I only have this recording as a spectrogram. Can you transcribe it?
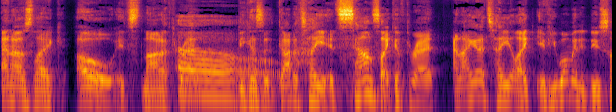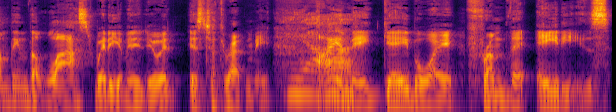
And I was like, "Oh, it's not a threat oh. because it got to tell you, it sounds like a threat." And I got to tell you, like, if you want me to do something, the last way to get me to do it is to threaten me. Yeah. I am a gay boy from the '80s.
